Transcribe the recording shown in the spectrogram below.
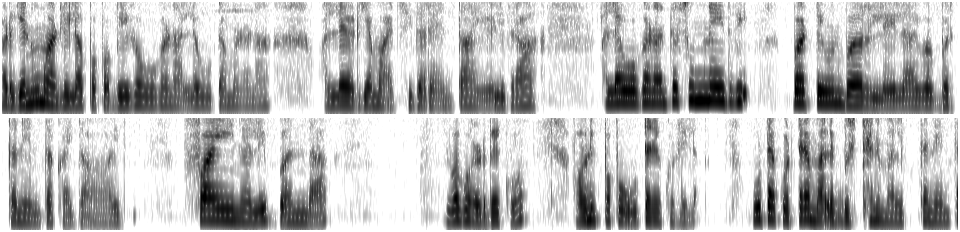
ಅಡುಗೆನೂ ಮಾಡಲಿಲ್ಲ ಪಾಪ. ಬೇಗ ಹೋಗೋಣ, ಅಲ್ಲೇ ಊಟ ಮಾಡೋಣ. ಅಲ್ಲೇ ಅಡುಗೆ ಮಾಡಿಸಿದ್ದಾರೆ ಅಂತ ಹೇಳಿದ್ರಾ? ಅಲ್ಲೇ ಹೋಗೋಣ ಅಂತ ಸುಮ್ಮನೆ ಇದ್ವಿ. ಬಟ್ ಇವನು ಬರಲೇ ಇಲ್ಲ. ಇವಾಗ ಬರ್ತಾನೆ ಅಂತ ಕಾಯ್ತಾ ಇದ್ವಿ. ಫೈನಲಿ ಬಂದ. ಇವಾಗ ಹೊರಡಬೇಕು. ಅವನಿಗೆ ಪಾಪ ಊಟನೇ ಕೊಡಲಿಲ್ಲ. ಊಟ ಕೊಟ್ಟರೆ ಮಲಗಿಬಿಡ್ತಾನೆ, ಮಲಗ್ತಾನೆ ಅಂತ.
